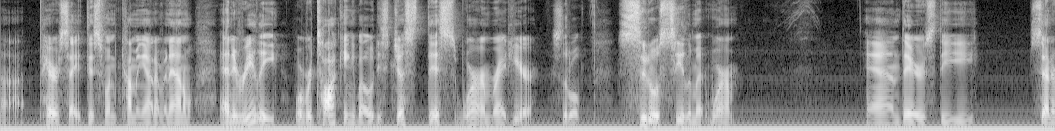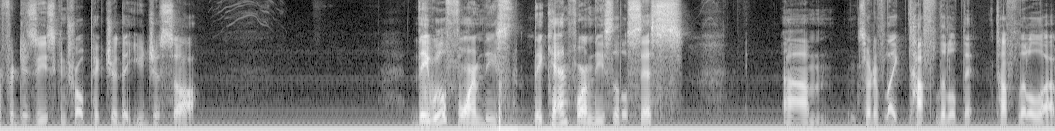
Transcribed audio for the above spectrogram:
uh, parasite this one coming out of an animal. And really what we're talking about is just this worm right here this little pseudocoelomate worm. And there's the Center for Disease Control picture that you just saw they will form these. They can form these little cysts, um, sort of like tough little, tough little, uh,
